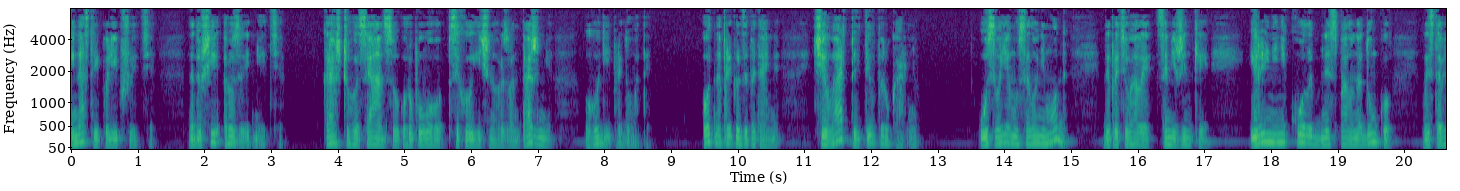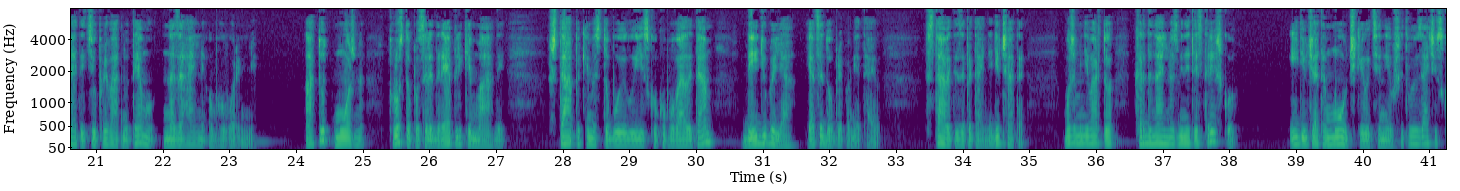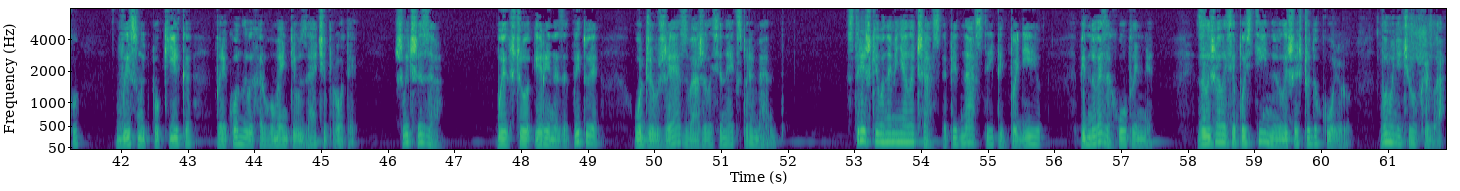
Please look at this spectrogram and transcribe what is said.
і настрій поліпшується, на душі розвиднюється. Кращого сеансу групового психологічного розвантаження годі й придумати. От, наприклад, запитання, чи варто йти в перукарню? У своєму салоні мод, де працювали самі жінки, Ірині ніколи б не спало на думку виставляти цю приватну тему на загальне обговорення. А тут можна, просто посеред репліки Магди. Штапики ми з тобою, Луїско, купували там, де й дюбеля. Я це добре пам'ятаю. Вставити запитання, дівчата, може, мені варто кардинально змінити стрижку? І дівчата, мовчки оцінивши твою зачіску, висунуть по кілька переконливих аргументів за чи проти. Швидше за. Бо якщо Ірина запитує, отже вже зважилася на експеримент. Стрижки вона міняла часто під настрій, під подію, під нове захоплення, залишалася постійною лише щодо кольору, воронячого крила.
